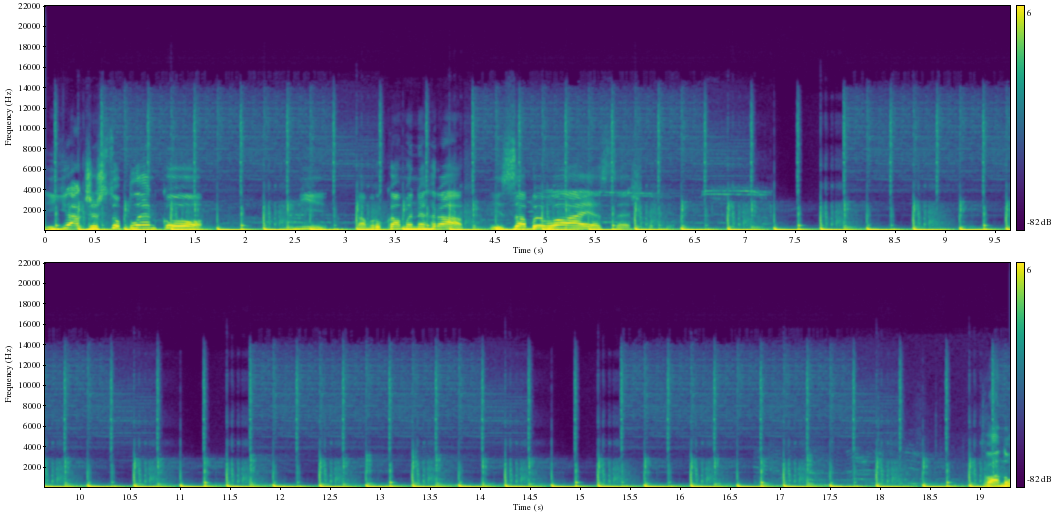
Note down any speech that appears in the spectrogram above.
І як же ж Сопленко? Ні, там руками не грав. І забиває все ж таки. Два 0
